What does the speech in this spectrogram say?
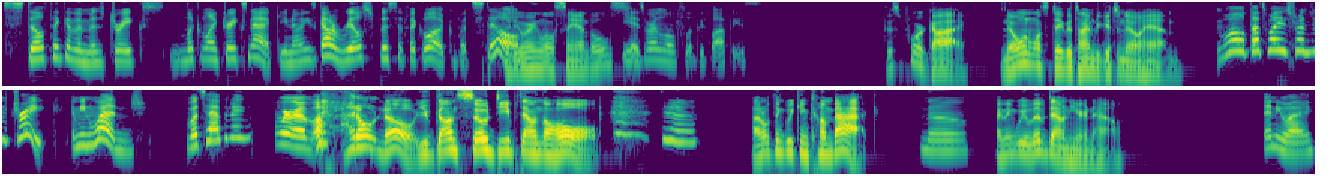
still think of him as Drake's looking like Drake's neck. You know, he's got a real specific look, but Is still, he wearing little sandals? yeah, he's wearing little flippy floppies. This poor guy. No one wants to take the time to get to know him. Well, that's why he's friends with Drake. I mean, Wedge. What's happening? Where am I? I don't know. You've gone so deep down the hole. yeah. I don't think we can come back. No. I think we live down here now. Anyway,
